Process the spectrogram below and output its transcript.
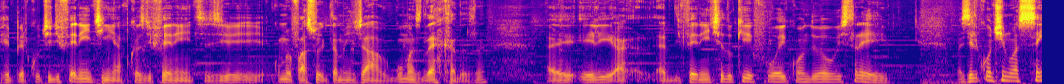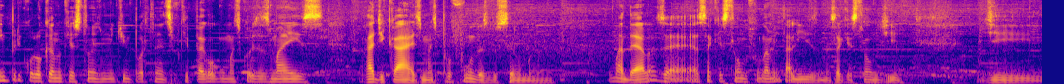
repercute diferente em épocas diferentes. E como eu faço ele também já há algumas décadas, né? É, ele é diferente do que foi quando eu estreiei. Mas ele continua sempre colocando questões muito importantes, porque pega algumas coisas mais radicais, mais profundas do ser humano. Uma delas é essa questão do fundamentalismo, essa questão de, de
